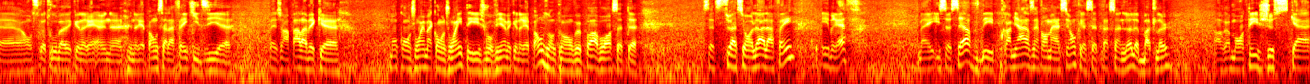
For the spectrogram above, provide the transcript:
euh, on se retrouve avec une, réponse à la fin qui dit euh, ben, j'en parle avec mon conjoint, ma conjointe, et je vous reviens avec une réponse. Donc on ne veut pas avoir cette, cette situation-là à la fin. Et bref, ben, ils se servent des premières informations que cette personne-là, le butler, remonter jusqu'à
